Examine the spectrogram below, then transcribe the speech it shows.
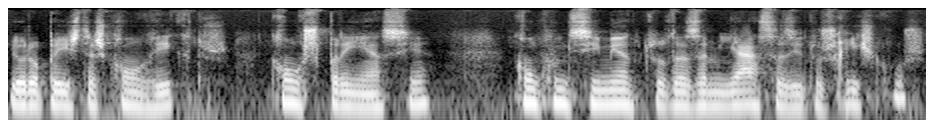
europeístas convictos, com experiência, com conhecimento das ameaças e dos riscos,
